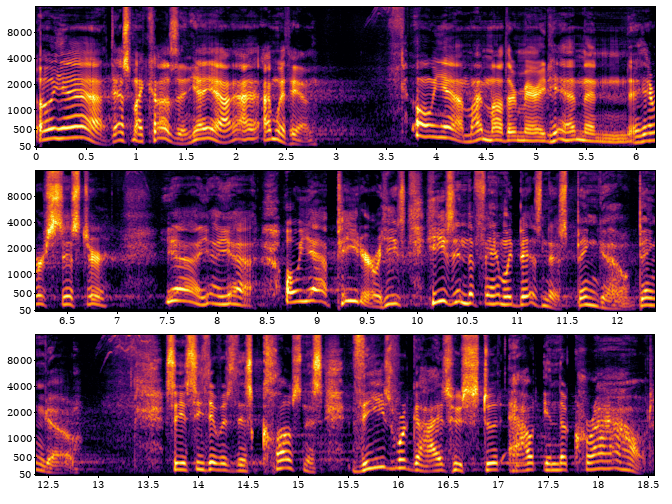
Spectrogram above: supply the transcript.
Oh, yeah, that's my cousin. Yeah, yeah, I, am with him. Oh, yeah, my mother married him and her sister. Yeah, yeah, yeah. Oh, yeah, Peter, he's, he's in the family business. Bingo, bingo. So you see, there was this closeness. These were guys who stood out in the crowd.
